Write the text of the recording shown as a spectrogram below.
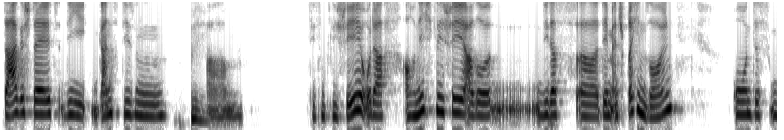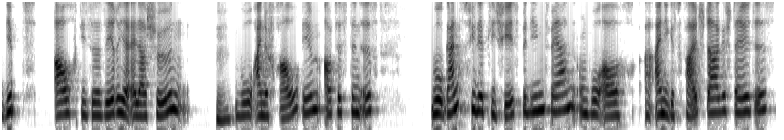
dargestellt, die ganz diesem, mhm. ähm, diesem Klischee oder auch nicht Klischee, also die das äh, dem entsprechen sollen. Und es gibt auch diese Serie Ella Schön, mhm. wo eine Frau eben Autistin ist, wo ganz viele Klischees bedient werden und wo auch äh, einiges falsch dargestellt ist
